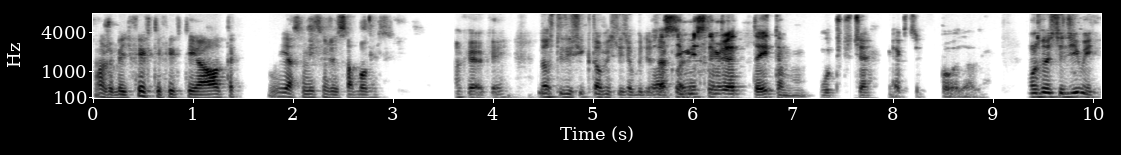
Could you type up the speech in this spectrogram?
Môže byť 50-50, ale tak ja si myslím, že Sabonis. OK, OK. Dosti, ty si kto myslíš, že bude Ja si myslím, že Tatum určite, jak ste povedali. Možno ešte Jimmy.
